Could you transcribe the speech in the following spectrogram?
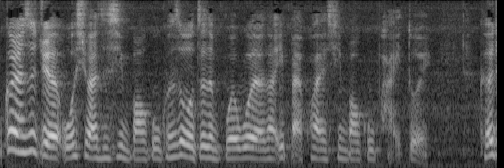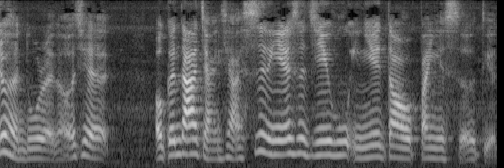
个人是觉得我喜欢吃杏鲍菇，可是我真的不会为了那一百块的杏鲍菇排队。可是就很多人了，而且我跟大家讲一下，士林夜市几乎营业到半夜十二点。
